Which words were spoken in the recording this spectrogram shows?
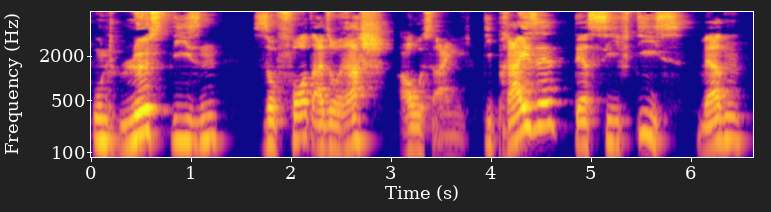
und löst diesen sofort, also rasch aus eigentlich. Die Preise der CFDs werden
